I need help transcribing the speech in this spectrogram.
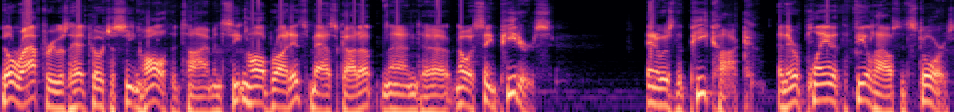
Bill Raftery was the head coach of Seton Hall at the time, and Seton Hall brought its mascot up, and uh, no, it was St. Peter's, and it was the Peacock, and they were playing at the field house at Storrs,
